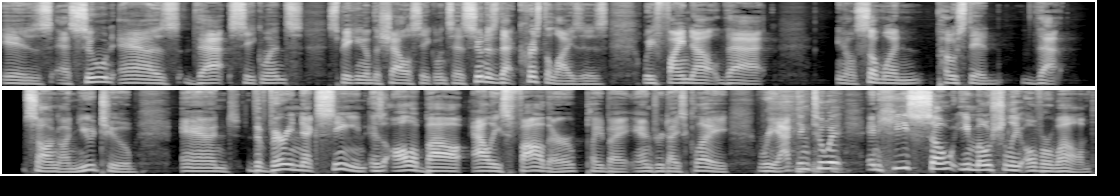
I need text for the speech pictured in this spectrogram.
is as soon as that sequence, speaking of the shallow sequence, as soon as that crystallizes, we find out that, you know, someone posted that song on YouTube. And the very next scene is all about Ally's father, played by Andrew Dice Clay, reacting to it. And he's so emotionally overwhelmed.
